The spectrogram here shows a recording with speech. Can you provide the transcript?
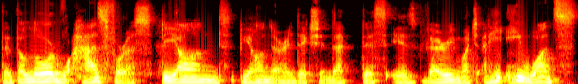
that the Lord has for us beyond beyond our addiction. That this is very much and He, he wants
